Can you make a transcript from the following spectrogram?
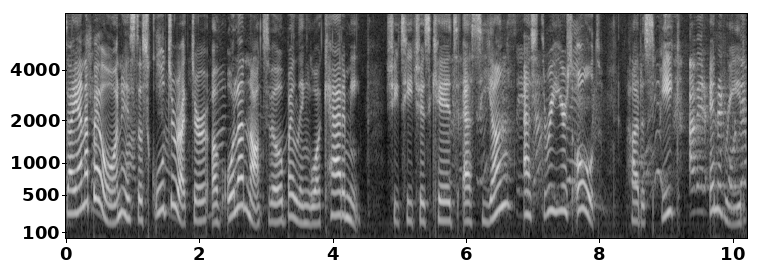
Diana Peon is the school director of Hola Knoxville Bilingual Academy. She teaches kids as young as three years old how to speak and read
